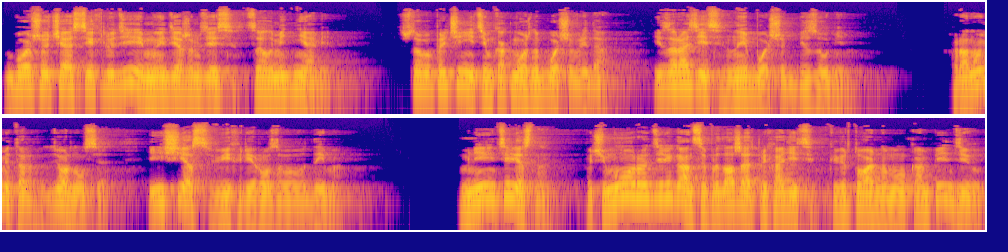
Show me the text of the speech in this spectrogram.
Большую часть их людей мы держим здесь целыми днями чтобы причинить им как можно больше вреда и заразить наибольшим безумием. Хронометр дернулся и исчез в вихре розового дыма. Мне интересно, почему радиориганцы продолжают приходить к виртуальному компендию,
